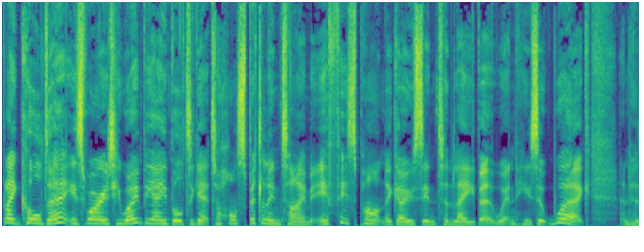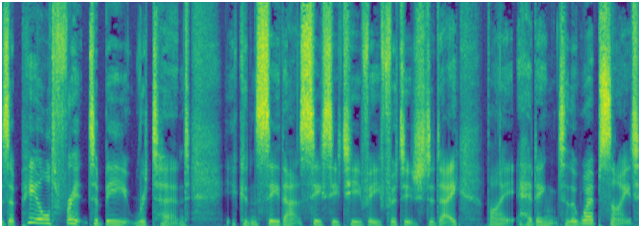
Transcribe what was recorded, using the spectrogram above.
Blake Calder is worried he won't be able to get to hospital in time if his partner goes into labour when he's at work and has appealed for it to be returned. You can see that CCTV footage today by heading to the website.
